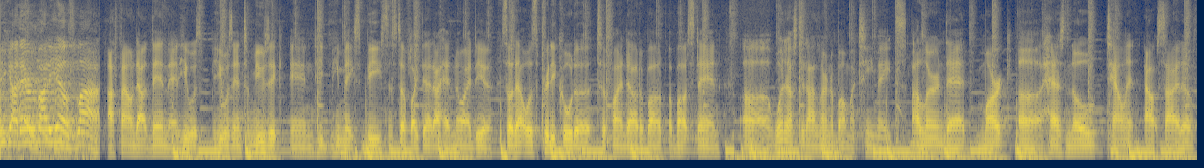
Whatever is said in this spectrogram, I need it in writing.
He got everybody else live. I found out then that he was he was into music and he, he makes beats and stuff like that. I had no idea. So that was pretty cool to, to find out about, about Stan. Uh, what else did I learn about my teammates? I learned that Mark uh, has no talent outside of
